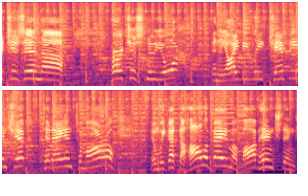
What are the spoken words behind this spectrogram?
Rich is in uh, Purchase, New York, in the Ivy League Championship today and tomorrow. And we got the Hall of Famer, Bob Hingstings,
